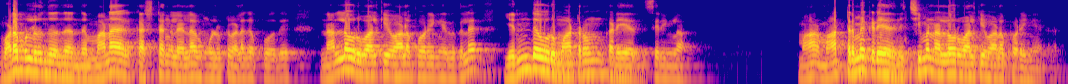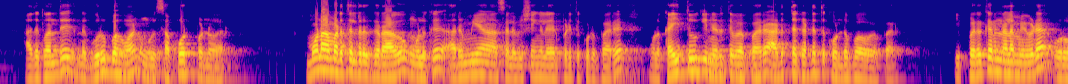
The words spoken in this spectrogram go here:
உடம்புல இருந்து அந்த அந்த மன கஷ்டங்கள் எல்லாம் உங்களை விட்டு விலக போகுது. நல்ல ஒரு வாழ்க்கையை வாழ போகிறீங்கிறதுல எந்த ஒரு மாற்றமும் கிடையாது சரிங்களா? மா மாற்றமே கிடையாது. நிச்சயமாக நல்ல ஒரு வாழ்க்கையை வாழ போகிறீங்க அதுக்கு வந்து இந்த குரு பகவான் உங்களுக்கு சப்போர்ட் பண்ணுவார். மூணாம் இடத்துல இருக்கிறாக உங்களுக்கு அருமையாக சில விஷயங்களை ஏற்படுத்தி கொடுப்பாரு. உங்களை கை தூக்கி நிறுத்தி வைப்பார். அடுத்த கட்டத்துக்கு கொண்டு போக வைப்பார். இப்போ இருக்கிற நிலைமையை விட ஒரு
